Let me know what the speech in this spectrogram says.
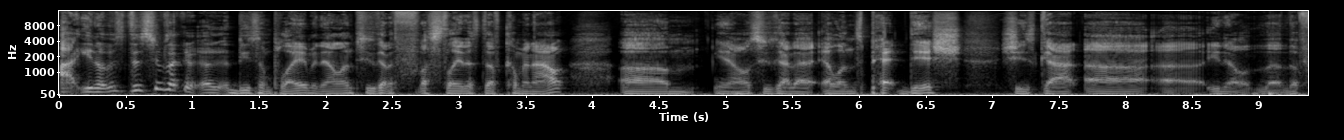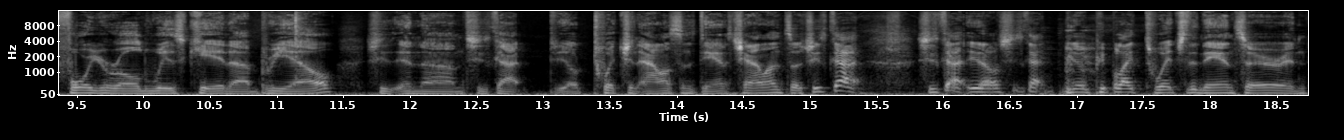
I, you know, this this seems like a, a decent play. I mean, Ellen, she's got a, a slate of stuff coming out. Um, you know, she's got a Ellen's Pet Dish. She's got uh, uh you know, the the four year old whiz kid uh, Brielle. She's and um, she's got you know Twitch and Allison's dance challenge. So she's got she's got you know she's got you know people like Twitch the dancer and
